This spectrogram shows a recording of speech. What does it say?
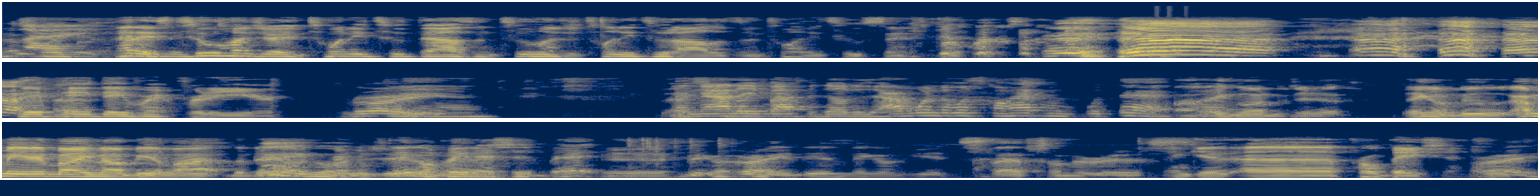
That's Like- like, That is two hundred and twenty-two thousand two hundred twenty-two dollars and twenty-two cents per person. they paid their rent for the year. right. Yeah. And now they crazy. about to go to. I wonder what's gonna happen with that. Oh, they going to jail. They gonna do. I mean, it might not be a lot, but they, They ain't going to They jail. gonna pay that shit back Yeah. They gonna- right. Then they gonna get slaps on the wrist. and get uh probation. right.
